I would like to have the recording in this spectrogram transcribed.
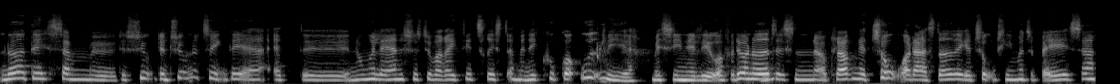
noget af det, som øh, det syv, den syvende ting, det er, at øh, nogle af lærerne synes, det var rigtig trist, at man ikke kunne gå ud mere med sine elever. For det var noget mm. til sådan, når klokken er to, og der er stadigvæk er to timer tilbage, så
